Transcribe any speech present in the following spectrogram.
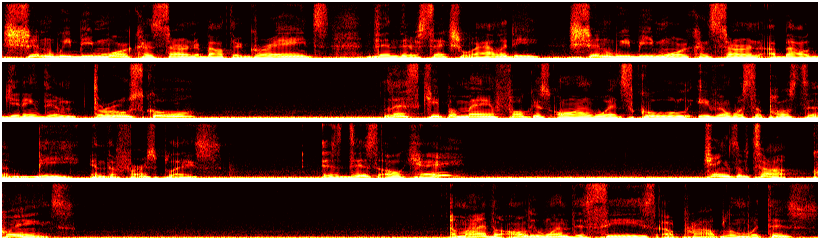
Shouldn't we be more concerned about their grades than their sexuality? Shouldn't we be more concerned about getting them through school? Let's keep a main focus on what school even was supposed to be in the first place. Is this okay? Kings of Talk, Queens. Am I the only one that sees a problem with this?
